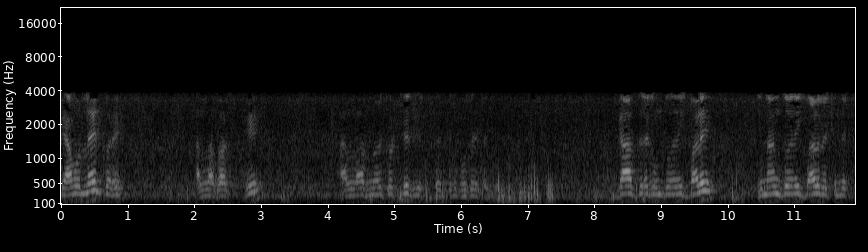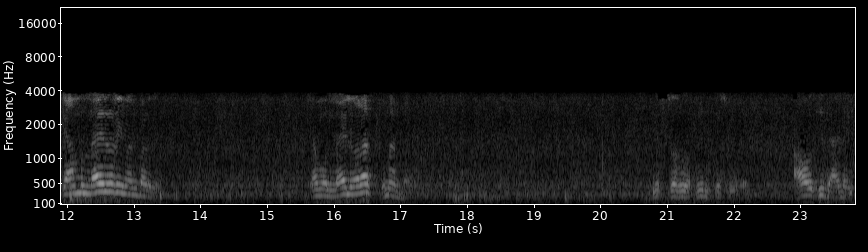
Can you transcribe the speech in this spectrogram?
কেমন লাইন করে? আল্লাহ পাককে আল্লাহর গাছ যেরকম দৈনিক বাড়ে, ইমান দৈনিক বাড়বে, কিন্তু কেমন লাইল ওর ইমান বাড়বে? কেমন লাইল ওরা ইমান বাড়বে نصفه وقيل قسمه أو زد عليه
